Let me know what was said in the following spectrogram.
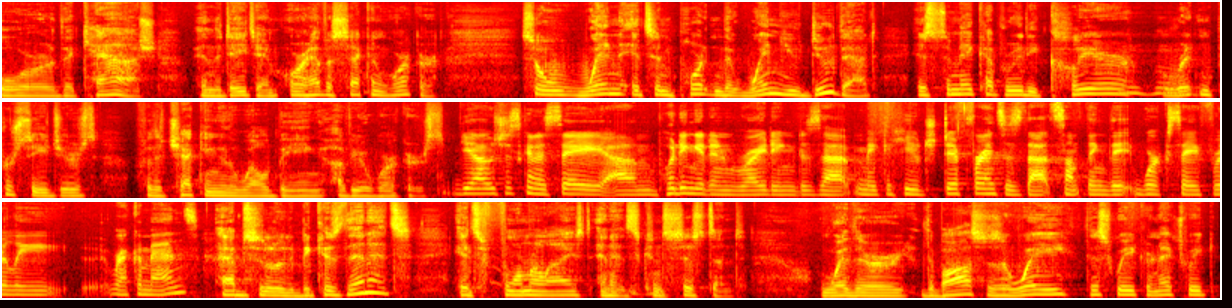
or the cash in the daytime, or have a second worker. So when it's important that when you do that is to make up really clear mm -hmm. written procedures for the checking of the well-being of your workers. Yeah, I was just going to say, um, putting it in writing, does that make a huge difference? Is that something that WorkSafe really recommends? Absolutely, because then it's it's formalized and it's consistent. Whether the boss is away this week or next week,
